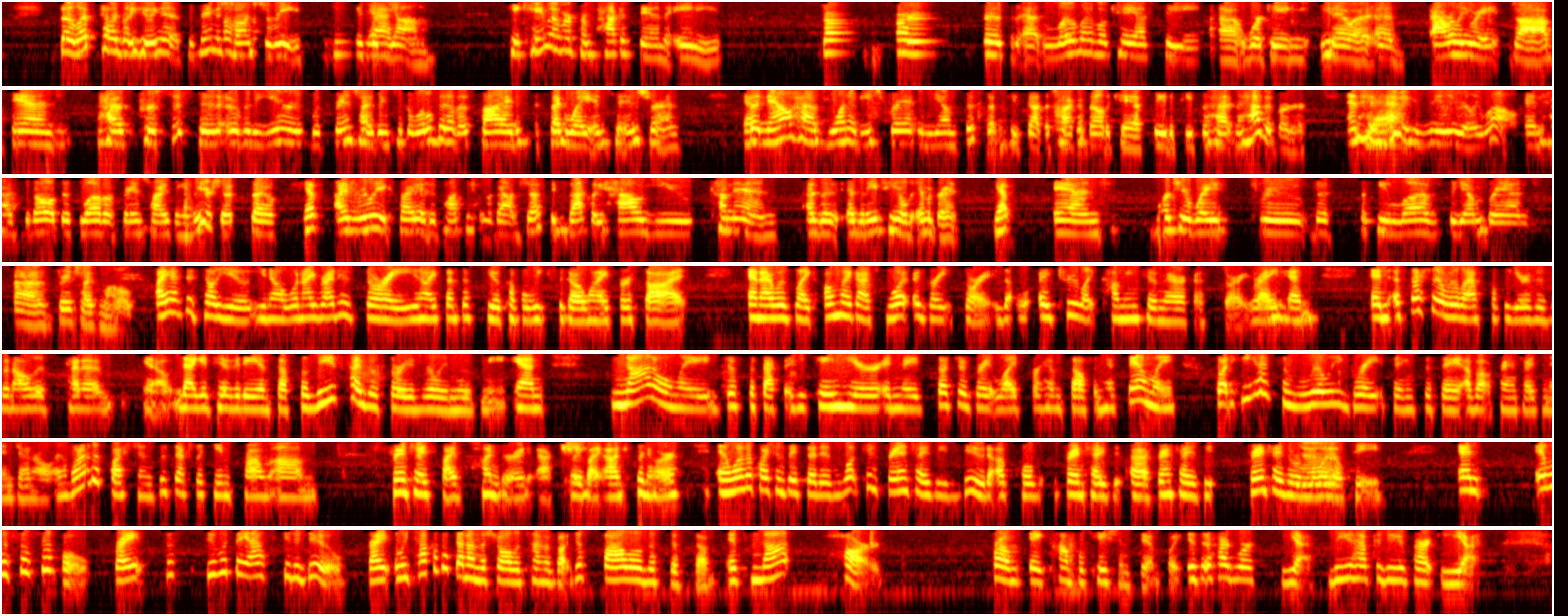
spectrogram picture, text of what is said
So let's tell everybody who he is. His name is Oh. Sean Sharif. He's Yes. with Yum. He came over from Pakistan in the 80s. Started at low-level KFC, uh, working, you know, a, a hourly rate job, and has persisted over the years with franchising. Took a little bit of a side segue into insurance Yep. but now has one of each brand in the Yum system. He's got the Taco Bell, the KFC, the Pizza Hut, and the Habit Burger, and is Yeah. doing really, really well, and has developed this love of franchising and leadership. So Yep. I'm really excited to talk to him about just exactly how you come in as a as an 18 year old immigrant Yep. and work your way through this. He loves the Yum brand uh, franchise model. I have to tell you, you know, when I read his story, you know, I sent this to you a couple weeks ago when I first saw it, and I was like, oh my gosh, what a great story! The, a true like coming to America story, right? Mhm. And and especially over the last couple of years, there's been all this kind of you know negativity and stuff. So these kinds of stories really move me, and not only just the fact that he came here and made such a great life for himself and his family, but he had some really great things to say about franchising in general. And one of the questions, this actually came from um, Franchise 500, actually by Entrepreneur. And one of the questions they said is, what can franchisees do to uphold franchise uh, franchise franchisor Yeah. loyalty? And it was so simple, right? Just do what they ask you to do, right? And we talk about that on the show all the time about just follow the system. It's not hard from a complication standpoint. Is it hard work? Yes. Do you have to do your part? Yes.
